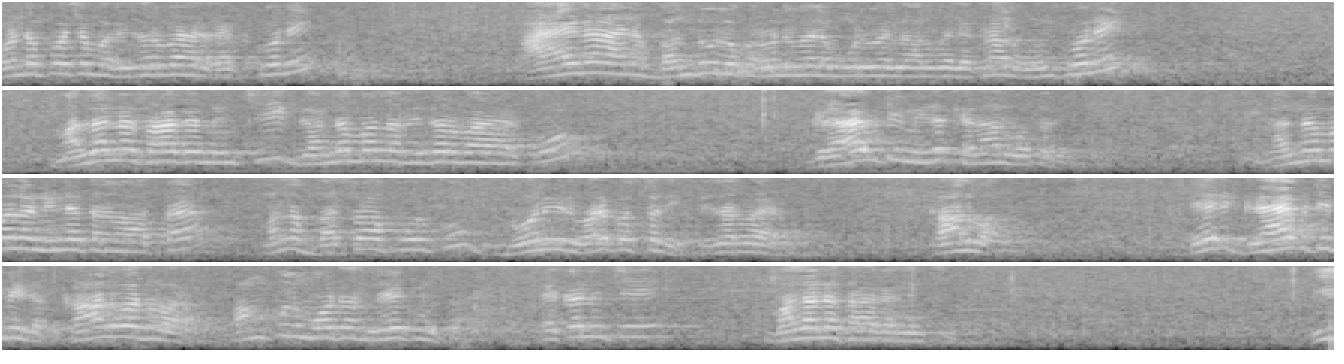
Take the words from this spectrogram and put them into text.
కొండపోచమ్మ రిజర్వాయర్ కట్టుకొని ఆయన ఆయన బంధువులు ఒక రెండు వేల మూడు వేల నాలుగు వేల ఎకరాలు కొనుక్కొని మల్లన్న సాగర్ నుంచి గంధమల్ల రిజర్వాయర్కు గ్రావిటీ మీద కెనాల్ పోతుంది. గంధమల్ల నిన్న తర్వాత మళ్ళీ బస్వాపూర్కు భువనగిరి వరకు వస్తుంది రిజర్వాయర్ కాలువ. ఏది గ్రావిటీ మీద కాలువ ద్వారా పంపులు మోటార్ లేకుండా ఎక్కడి నుంచి? మల్లన్న సాగర్ నుంచి. ఈ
